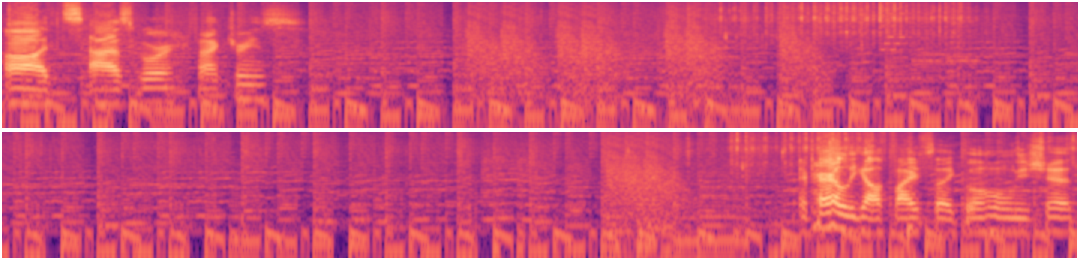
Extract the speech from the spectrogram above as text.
Ah, uh, it's Asgore Factories. Apparently got 5 cycle, holy shit.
